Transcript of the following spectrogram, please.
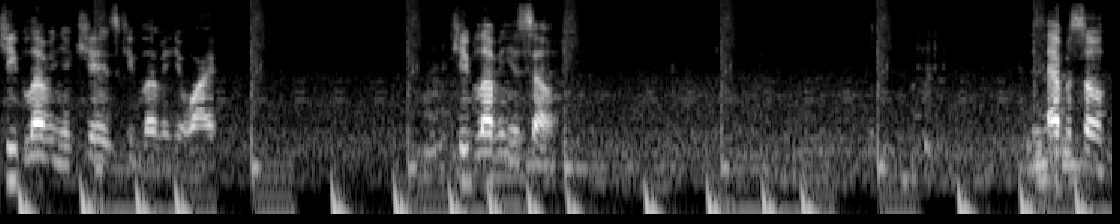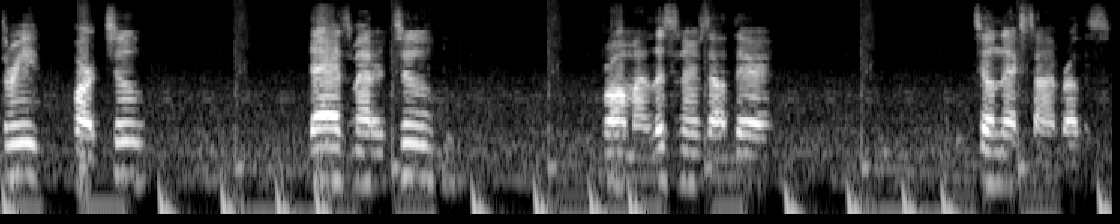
Keep loving your kids. Keep loving your wife. Keep loving yourself. This episode three, part two. Dads matter too. For all my listeners out there. Till next time, brothers.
